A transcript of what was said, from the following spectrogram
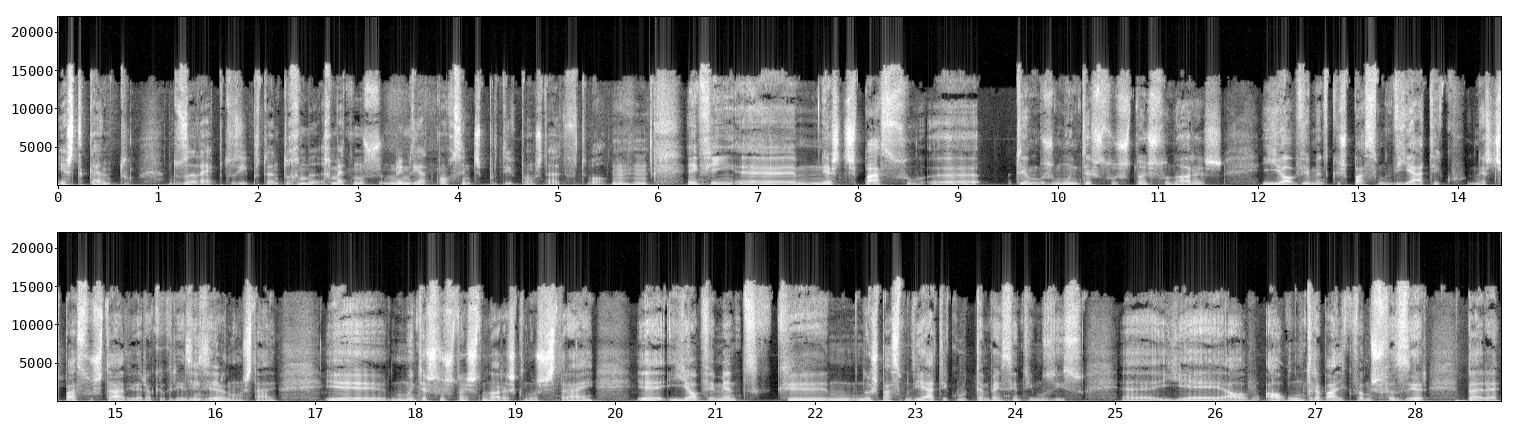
este canto dos adeptos e, portanto, remete-nos no imediato para um recinto desportivo, para um estádio de futebol. Uhum. Enfim, neste espaço temos muitas sugestões sonoras e obviamente que o espaço mediático, neste espaço, o estádio era o que eu queria dizer, sim, num estádio, e, muitas sugestões sonoras que nos extraem e, e obviamente que no espaço mediático também sentimos isso uh, e é algum trabalho que vamos fazer para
